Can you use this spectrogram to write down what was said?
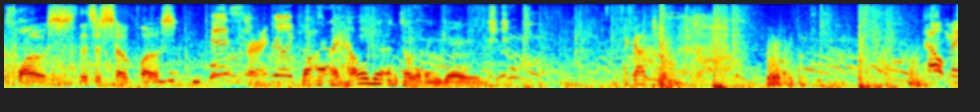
close. This is so close. This is Alright. really Well, close. I, I held it until it engaged. I got you. Help me.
